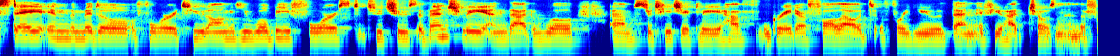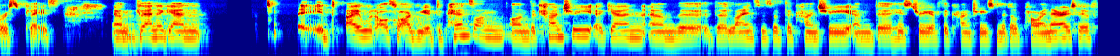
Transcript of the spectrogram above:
stay in the middle for too long, you will be forced to choose eventually, and that will um, strategically have greater fallout for you than if you had chosen in the first place. Um, then again, it, I would also argue it depends on on the country. Again, um, the the alliances of the country and the history of the country's middle power narrative.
